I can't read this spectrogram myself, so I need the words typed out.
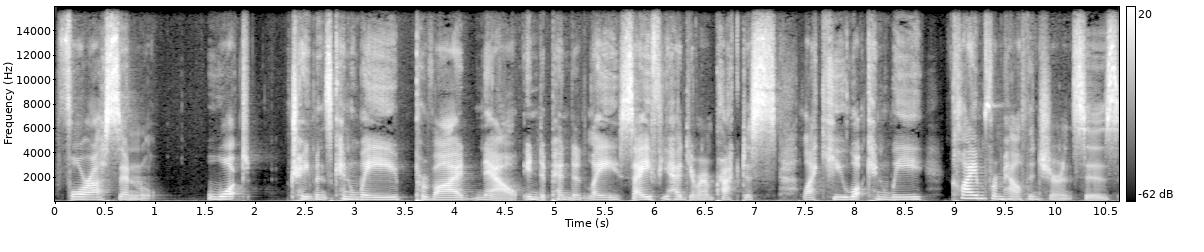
for us and what treatments can we provide now independently? Say, if you had your own practice like you, what can we claim from health insurances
